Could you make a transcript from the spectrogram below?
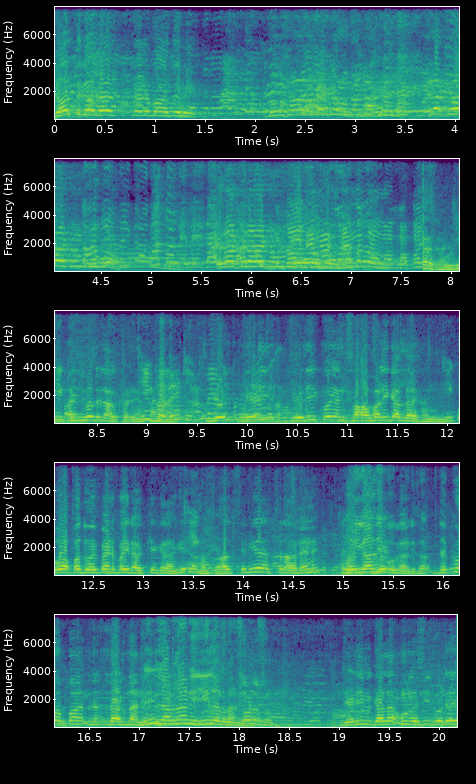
ਗਲਤ ਗੱਲ ਹੈ ਤੇਰੇ ਵਾਸਤੇ ਇਹ। ਦੋ ਸਾਲ ਹੋ ਗਏ ਘਰੋਂ ਕੱਢ ਰੱਖੇ ਇਹਦਾ ਕਿਉਂ ਇਹਦਾ ਕਿਰਾਇਆ ਕਿਉਂ ਦੇ ਦੇਣਾ ਸਹਿਮਤ ਹਾਂ ਮੈਂ ਪਾਪਾ। ਅਸੀਂ ਤੁਹਾਡੇ ਨਾਲ ਖੜੇ ਹਾਂ। ਠੀਕ ਹੈ ਵੀਰੇ ਠੀਕ ਜਿਹੜੀ ਜਿਹੜੀ ਕੋਈ ਇਨਸਾਫ ਵਾਲੀ ਗੱਲ ਹੈ ਉਹ ਆਪਾਂ ਦੋਵੇਂ ਭੈਣ ਭਾਈ ਰੱਖ ਕੇ ਕਰਾਂਗੇ। ਸੀਨੀਅਰ ਅਫਸਰ ਆ ਰਹੇ ਨੇ। ਕੋਈ ਗੱਲ ਨਹੀਂ ਕੋਈ ਗੱਲ ਨਹੀਂ ਸਰ। ਦੇਖੋ ਆਪਾਂ ਲ- ਲੜਨਾ ਨਹੀਂ। ਲੜਨਾ ਨਹੀਂ ਜੀ ਲੜਨਾ ਸੁਣੋ ਸੁਣੋ। ਜਿਹੜੀ ਵੀ ਗੱਲ ਆ, ਹੁਣ ਅਸੀਂ ਤੁਹਾਡੇ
